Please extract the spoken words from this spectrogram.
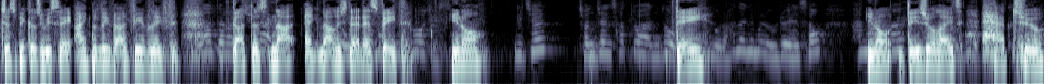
Just because we say, I believe, I believe, God does not acknowledge that as faith. You know, they, you know, the Israelites had to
